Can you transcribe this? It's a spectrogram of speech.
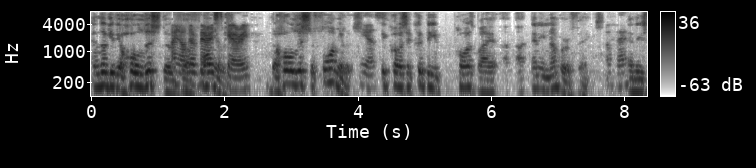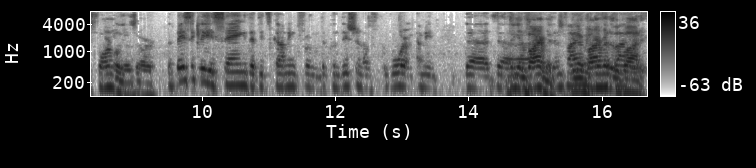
and they'll give you a whole list of I know uh, they're very scary. The whole list of formulas, Yes. because it could be caused by uh, uh, any number of things, Okay. and these formulas are But basically, he's saying that it's coming from the condition of warm. I mean, the the, the environment, the environment, of the body.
